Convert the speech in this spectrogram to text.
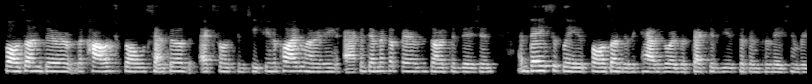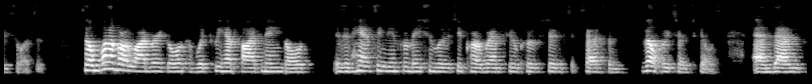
falls under the College Goal Center of Excellence in Teaching and Applied Learning. Academic Affairs is our division, and basically it falls under the category of effective use of information resources. So one of our library goals, of which we have five main goals, is enhancing the information literacy program to improve student success and develop research skills. And then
